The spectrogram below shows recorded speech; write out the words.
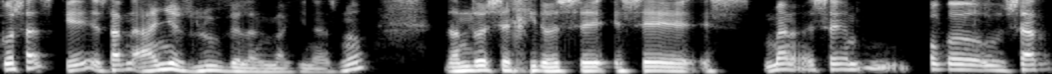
cosas que están a años luz de las máquinas, ¿no? Dando ese giro, ese, ese, bueno, ese poco usar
